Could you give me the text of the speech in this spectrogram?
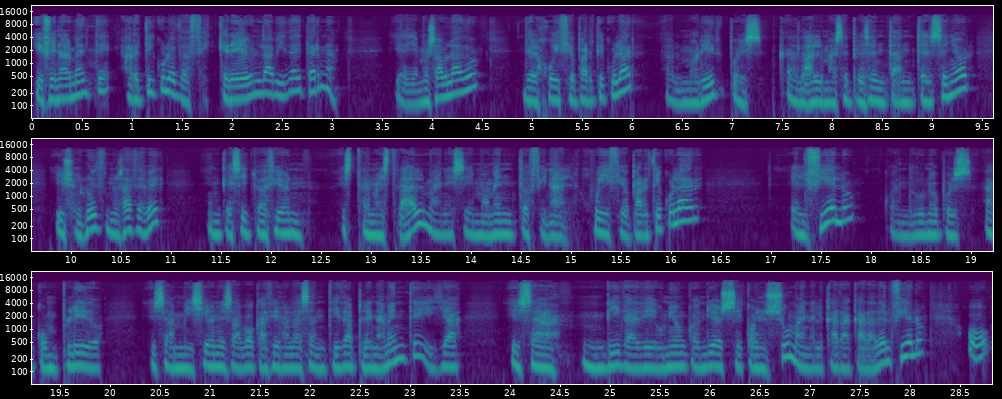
Y finalmente, artículo 12, creo en la vida eterna. Y ahí hemos hablado del juicio particular. Al morir, pues cada alma se presenta ante el Señor y su luz nos hace ver en qué situación está nuestra alma en ese momento final. Juicio particular, el cielo, cuando uno pues ha cumplido esa misión, esa vocación a la santidad plenamente y ya esa vida de unión con Dios se consuma en el cara a cara del cielo, o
